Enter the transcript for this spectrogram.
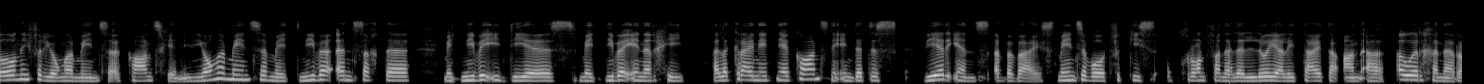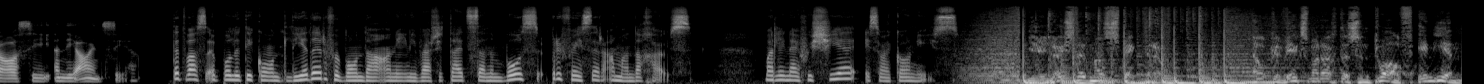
wil nie vir jonger mense 'n kans gee nie. Die jonger mense met nuwe insigte met nuwe idees met nuwe energie hulle kry net nie 'n kans nie. En dit is weer eens 'n bewys. Mense word verkies op grond van hulle lojaliteite aan 'n ouer generasie in die ANC Dit was 'n politieke ontleder verbonde aan die Universiteit Stellenbosch, professor Amanda Gous. Marlene Forsie, SAK nuus. Jy luister na Spectrum. Elke week saterdag tussen 12 en 1.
